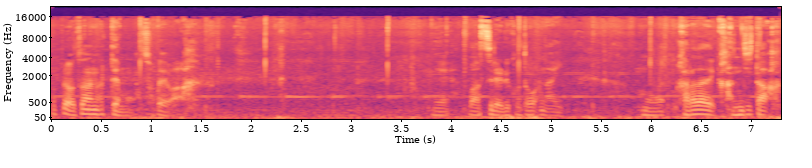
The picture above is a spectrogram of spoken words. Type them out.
やっぱり大人になってもそれは、ね、忘れることはない。もう体で感じた。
